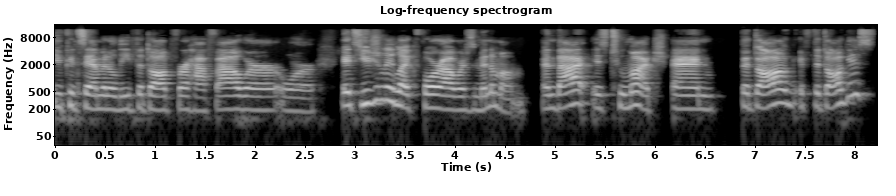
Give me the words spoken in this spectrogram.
you can say i'm going to leave the dog for a half hour or it's usually like four hours minimum. And that is too much. And the dog if the dog is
